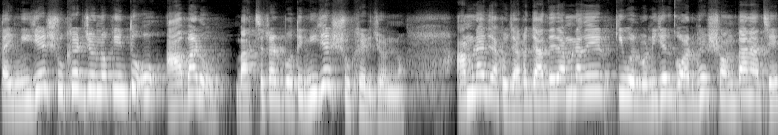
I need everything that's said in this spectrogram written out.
তাই নিজের সুখের জন্য কিন্তু ও আবারও বাচ্চাটার প্রতি নিজের সুখের জন্য। আমরা দেখো, যারা, যাদের আমাদের, কি বলব, নিজের গর্ভের সন্তান আছে,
